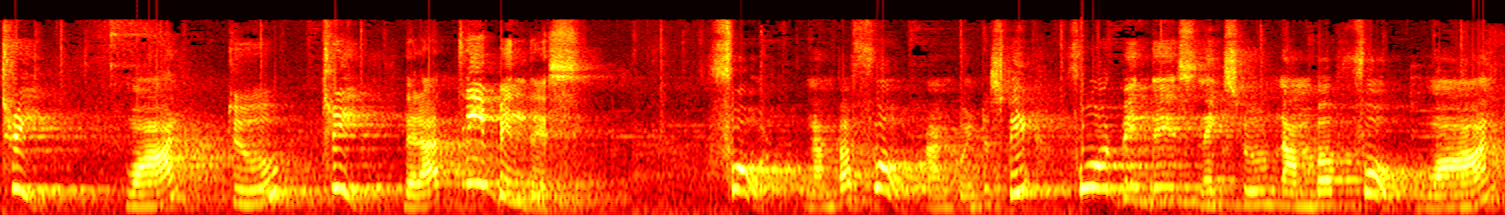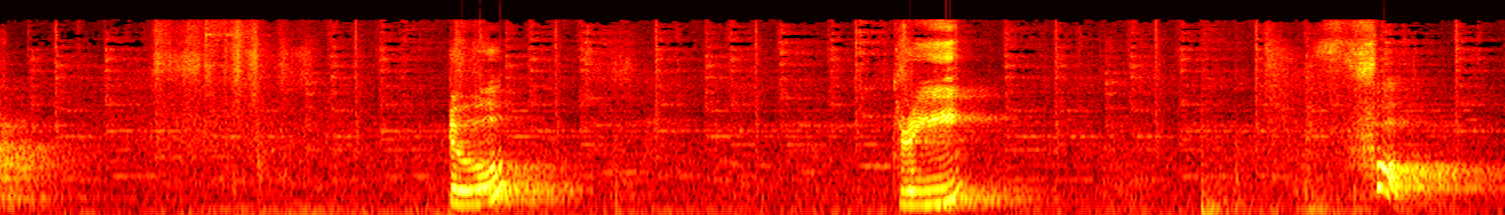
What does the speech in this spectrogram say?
three. One, two, three. There are three bindis. 4. Number 4. I am going to stick 4 bindis next to number 4. 1, 2, 3, 4.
